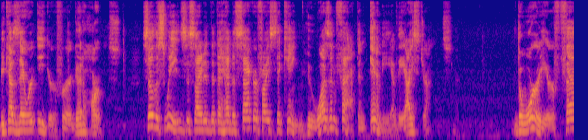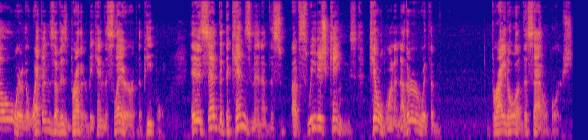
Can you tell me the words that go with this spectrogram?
because they were eager for a good harvest. So the Swedes decided that they had to sacrifice the king, who was in fact an enemy of the ice giants. the warrior fell where the weapons of his brother became the slayer of the people. It is said that the kinsmen of the of Swedish kings killed one another with the bridle of the saddle horse.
